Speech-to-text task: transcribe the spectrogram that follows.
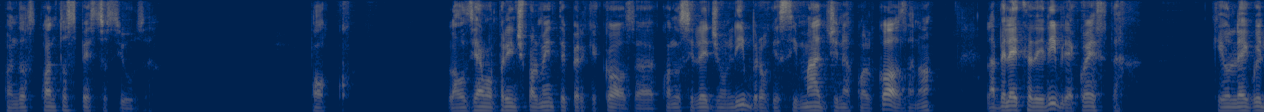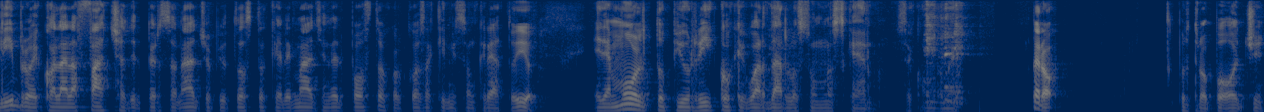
quando- quanto spesso si usa? Poco. La usiamo principalmente per che cosa? Quando si legge un libro che si immagina qualcosa, no? La bellezza dei libri è questa, che io leggo il libro e qual è la faccia del personaggio piuttosto che l'immagine del posto, qualcosa che mi sono creato io. Ed è molto più ricco che guardarlo su uno schermo, secondo me. Però, purtroppo oggi,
